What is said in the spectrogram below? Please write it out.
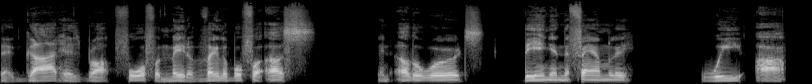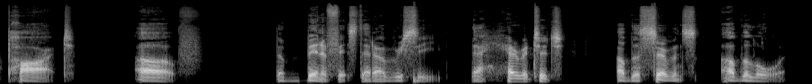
that God has brought forth or made available for us. In other words, being in the family, we are part of the benefits that are received, the heritage of the servants of the Lord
